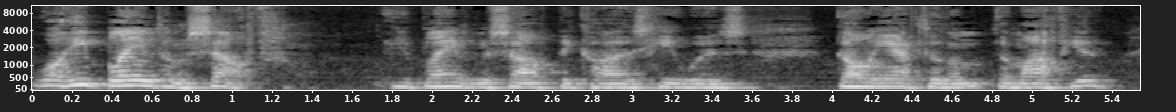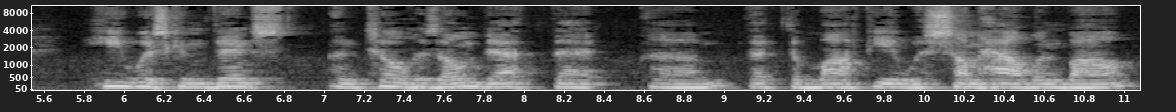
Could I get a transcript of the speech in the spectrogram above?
Well, he blamed himself. He blamed himself because he was going after the, the mafia. He was convinced until his own death that um, that the mafia was somehow involved,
